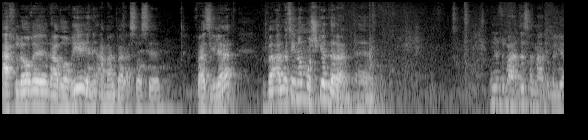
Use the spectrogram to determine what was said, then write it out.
اخلاق رواقی یعنی عمل بر اساس فضیلت. و البته اینا مشکل دارن. اینو تو پرانتز خدمتتون بگم.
